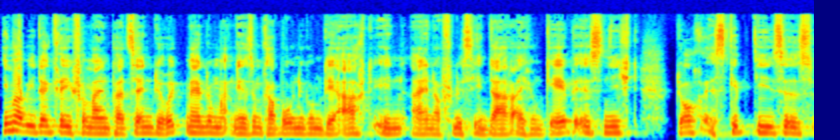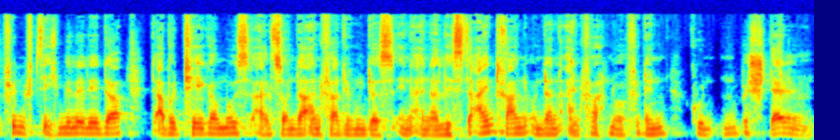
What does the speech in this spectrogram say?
Immer wieder kriege ich von meinen Patienten die Rückmeldung, Magnesiumcarbonicum D8 in einer flüssigen Darreichung gäbe es nicht. Doch es gibt dieses 50 Milliliter. Der Apotheker muss als Sonderanfertigung das in einer Liste eintragen und dann einfach nur für den Kunden bestellen.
